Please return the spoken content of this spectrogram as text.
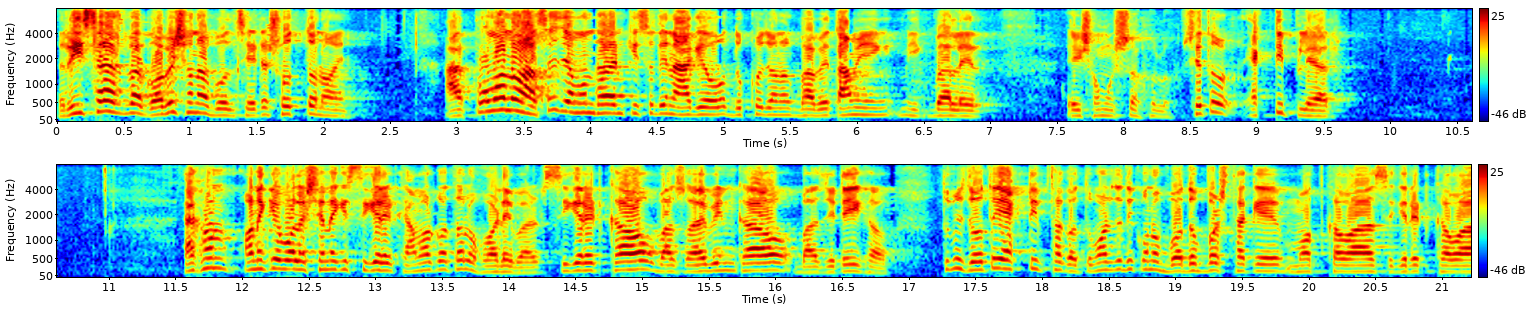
রিসার্চ বা গবেষণা বলছে এটা সত্য নয়। আর প্রমাণও আছে, যেমন ধরেন কিছুদিন আগেও দুঃখজনকভাবে তামিম ইকবালের এই সমস্যা হলো। সে তো অ্যাক্টিভ প্লেয়ার এখন অনেকে বলে, সে নাকি সিগারেট খায়? আমার কথা হলো হোয়াট এভার সিগারেট খাও বা সয়াবিন খাও বা যেটাই খাও, তুমি যতই অ্যাক্টিভ থাকো, তোমার যদি কোনো বদভ্যাস থাকে, মদ খাওয়া সিগারেট খাওয়া,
